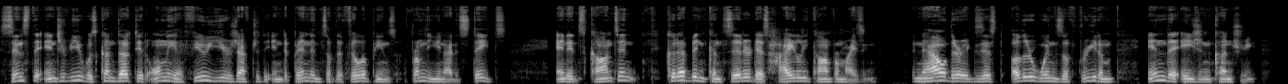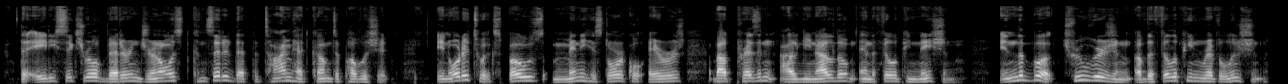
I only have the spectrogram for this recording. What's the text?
since the interview was conducted only a few years after the independence of the Philippines from the United States, and its content could have been considered as highly compromising. Now there exist other winds of freedom in the Asian country, the 86 year old veteran journalist considered that the time had come to publish it in order to expose many historical errors about President Aguinaldo and the Philippine nation. In the book True Version of the Philippine Revolution,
